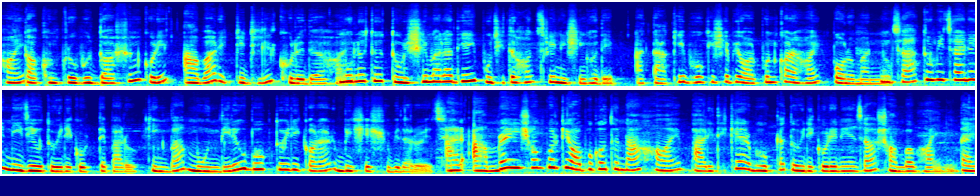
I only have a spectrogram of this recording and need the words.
হয়, তখন প্রভুর দর্শন করে আবার একটি ঢিল খুলে দেওয়া হয়। মূলত তুলসী মালা দিয়েই পূজিত হন শ্রী নৃসিংহদেব, আর তাকে ভোগ হিসেবে অর্পণ করা হয় পরমান্ন। যা তুমি চাইলে নিজেও তৈরি করতে পারো, কিংবা মন্দিরেও ভোগ তৈরি করার বিশেষ সুবিধা রয়েছে। আর আমরা এই সম্পর্কে অবগত না হয় বাড়ি থেকে আর ভোগটা তৈরি করে নিয়ে যাওয়া সম্ভব হয়নি। তাই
